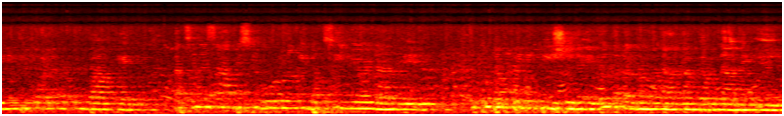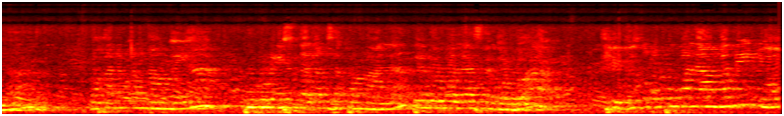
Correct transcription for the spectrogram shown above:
sa akin, hindi ko alam kung bakit. At sinasabi siguro ng ibang senior natin, ito bang benepisyo na ito talaga matatanggap namin iha? Baka naman mamaya, puro lista lang sa pangalan, pero wala sa gawa. Eh, gusto ko po malaman ninyo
